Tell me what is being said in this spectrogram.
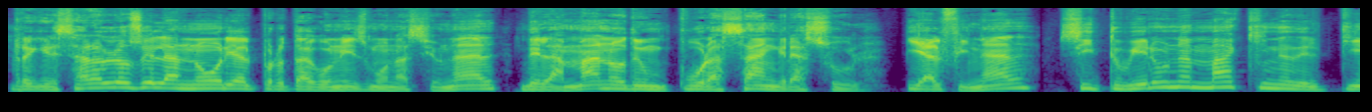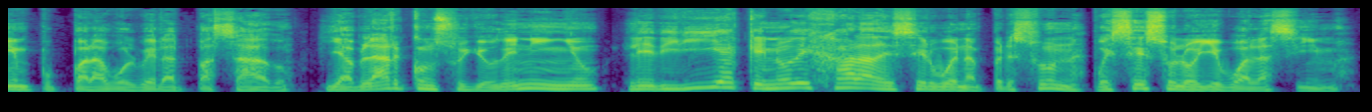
regresar a los de la Noria al protagonismo nacional de la mano de un pura sangre azul. Y al final, si tuviera una máquina del tiempo para volver al pasado y hablar con su yo de niño, le diría que no dejara de ser buena persona, pues eso lo llevó a la cima.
